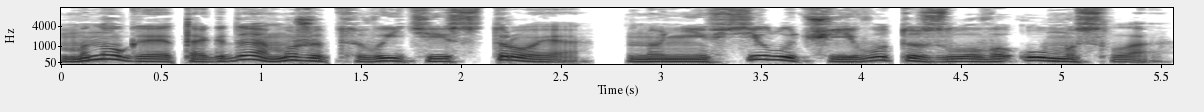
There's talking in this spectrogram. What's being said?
Многое тогда может выйти из строя, но не в силу чьего-то злого умысла.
